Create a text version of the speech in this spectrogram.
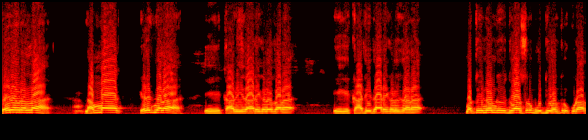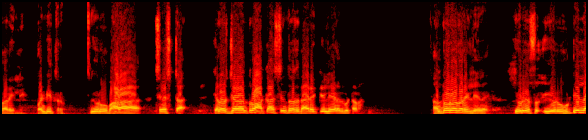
ಬೇರೆಯವರಲ್ಲ. ನಮ್ಮ ಹೇಳಿದ್ನಲ್ಲ, ಈ ಕಾವಿದಾರಿಗಳು ಇದಾರ, ಈ ಖಾದಿದಾರಿಗಳು ಇದಾರ, ಮತ್ತು ಇನ್ನೊಂದು ವಿದ್ವಾಂಸರು, ಬುದ್ಧಿವಂತರು ಕೂಡ ಅದಾರ ಇಲ್ಲಿ, ಪಂಡಿತರು. ಇವರು ಬಹಳ ಶ್ರೇಷ್ಠ. ಕೆಲವು ಜನ ಅಂತರೂ ಆಕಾಶದಿಂದ ಡೈರೆಕ್ಟ್ ಇಲ್ಲಿ ಹೇಳಿದ್ಬಿಟ್ಟಾರ ಅಂಥವ್ರು ಅದಾರ ಇಲ್ಲಿ. ಇವರು ಇವರು ಹುಟ್ಟಿಲ್ಲ.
